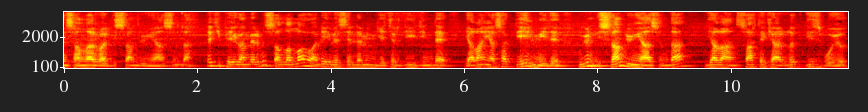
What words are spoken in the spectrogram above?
insanlar var İslam dünyasında. Peki Peygamberimiz sallallahu aleyhi ve sellemin getirdiği dinde yalan yasak değil miydi? Bugün İslam dünyasında yalan, sahtekarlık diz boyu.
